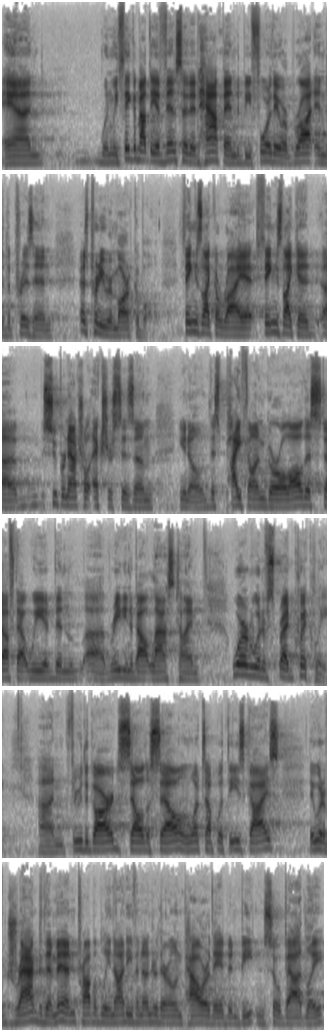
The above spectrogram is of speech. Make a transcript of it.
And when we think about the events that had happened before they were brought into the prison, it was pretty remarkable things like a riot, things like a, a supernatural exorcism, you know, this Python girl, all this stuff that we had been uh, reading about last time, word would have spread quickly. And through the guards, cell to cell, and what's up with these guys? They would have dragged them in, probably not even under their own power. They had been beaten so badly.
